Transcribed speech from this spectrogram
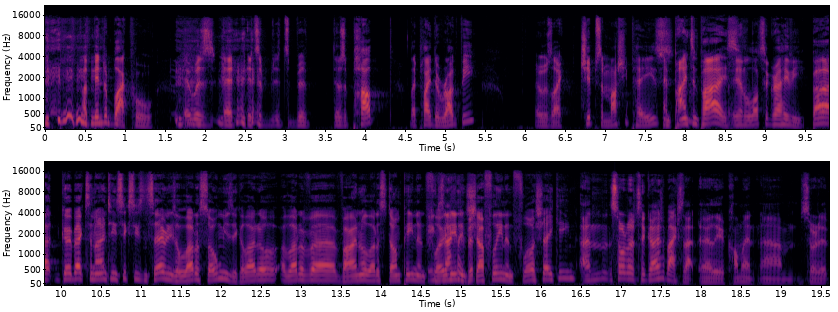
I've been to Blackpool. It was it, it's a it's a, bit- there was a pub. They played the rugby. It was like chips and mushy peas and pints and pies. and lots of gravy. But go back to 1960s and 70s, a lot of soul music, a lot of a lot of uh, vinyl, a lot of stomping and floating Exactly, and shuffling and floor shaking. And sort of to go back to that earlier comment, um, sort of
